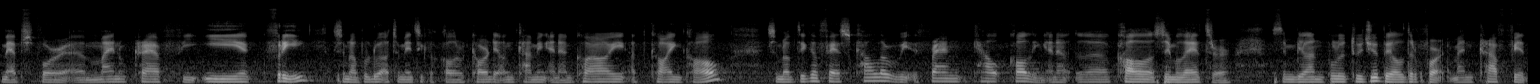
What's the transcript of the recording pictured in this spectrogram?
maps for uh, Minecraft VE free 92 automatic call recorder incoming and outgoing, outgoing call 93 face color with frank cal calling and uh, call simulator 97 builder for Minecraft with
